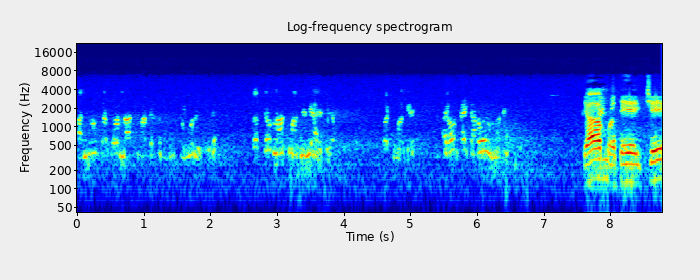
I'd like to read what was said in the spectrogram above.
जालन्यामध्ये एका लाच मारल्याचं म्हणून समोर येते रस्त्यावर लाच मारलेली आहे पाठीमागे. त्यावर काय कारवाई होणार आहे. त्यामध्ये जे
